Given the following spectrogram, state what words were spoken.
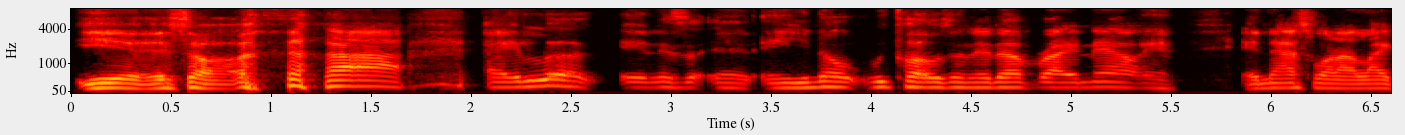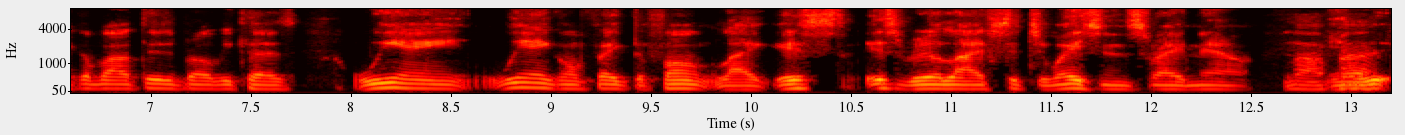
Yeah, it's all. hey, look, and it's and, and, you know we closing it up right now, and and that's what I like about this, bro, because we ain't we ain't gonna fake the funk. Like it's it's real life situations right now. Nah, we,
